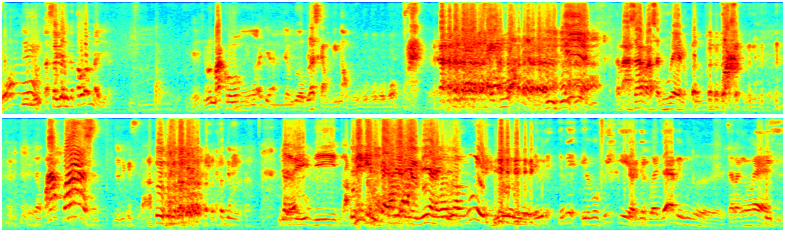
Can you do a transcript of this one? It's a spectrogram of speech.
Boleh. di mulut asal jangan ketelan aja ya cuman makruh gitu aja Jam 12 Campino. Sayang banget. Terasa rasa duren. Wah. Enggak apa-apa. jadi kasih tahu Dari di ini ini kajian ilmiah ini Buang duit. Ini ilmu, ini, ilmu fikih aja gua ajarin tuh cara ngeles.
